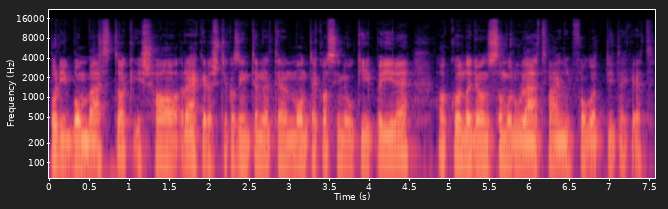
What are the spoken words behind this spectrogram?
porig bombáztak, és ha rákerestek az interneten Monte Cassino képeire, akkor nagyon szomorú látvány fogott titeket.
